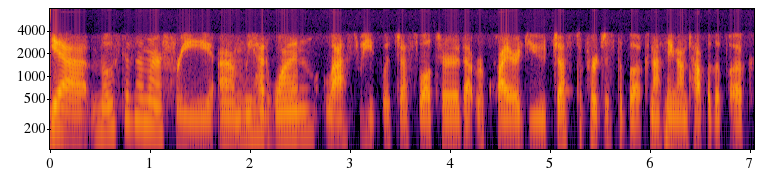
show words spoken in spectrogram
Yeah, most of them are free. Um, we had one last week with Jess Walter that required you just to purchase the book, nothing on top of the book.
